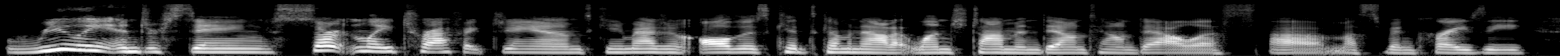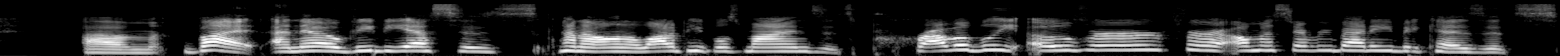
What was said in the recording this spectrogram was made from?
really interesting. Certainly, traffic jams. Can you imagine all those kids coming out at lunchtime in downtown Dallas? Uh, must have been crazy. Um, but I know VBS is kind of on a lot of people's minds. It's probably over for almost everybody because it's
